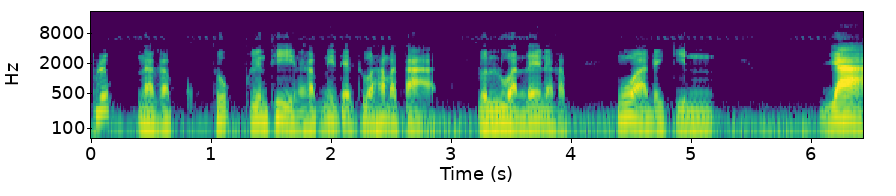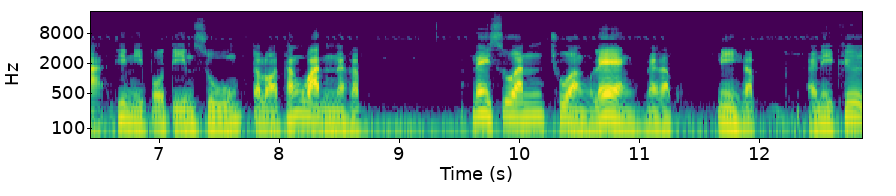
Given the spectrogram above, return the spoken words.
พรึบนะครับทุกพื้นที่นะครับนี่แต่ทั่วฮามาตาล้วนๆเลยนะครับ งัวได้กินหญ้าที่มีโปรตีนสูงตลอดทั้งวันนะครับ ในส่วนช่วงแรงนะครับ นี่ครับ อันนี้คือ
